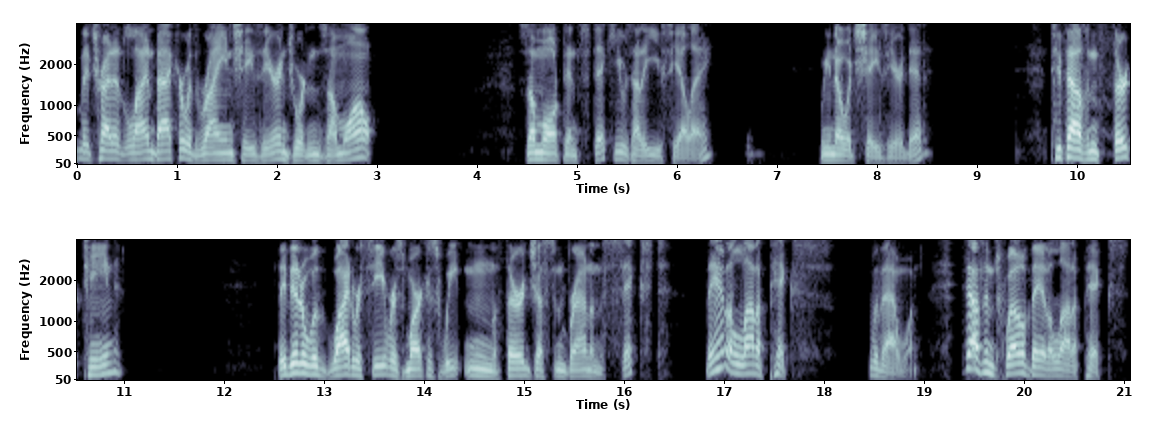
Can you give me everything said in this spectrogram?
they tried a linebacker with Ryan Shazier and Jordan Zumwalt. Zumwalt didn't stick. He was out of UCLA. We know what Shazier did. 2013, they did it with wide receivers Markus Wheaton in the third, Justin Brown in the sixth. They had a lot of picks with that one. 2012, they had a lot of picks.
